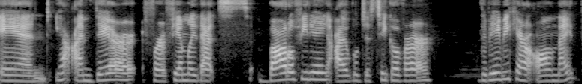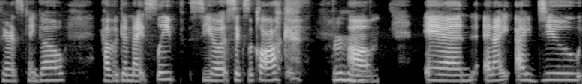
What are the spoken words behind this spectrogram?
And yeah, I'm there for a family that's bottle feeding. I will just take over the baby care all night. Parents can go have a good night's sleep. See you at six o'clock. Mm-hmm. Um, and and I I do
